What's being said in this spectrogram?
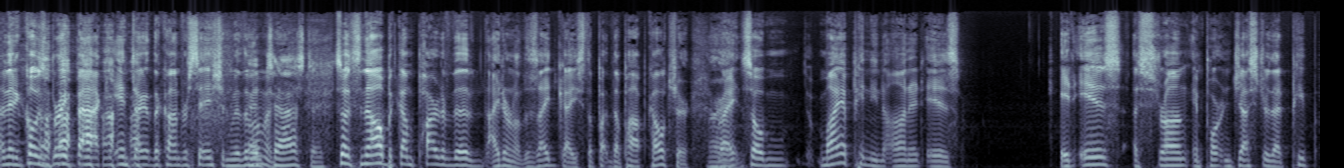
and then he goes right back into the conversation with the woman. Fantastic. So it's now become part of the I don't know the zeitgeist, the, the pop culture, Right. right. So m- my opinion on it is, it is a strong, important gesture that people.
